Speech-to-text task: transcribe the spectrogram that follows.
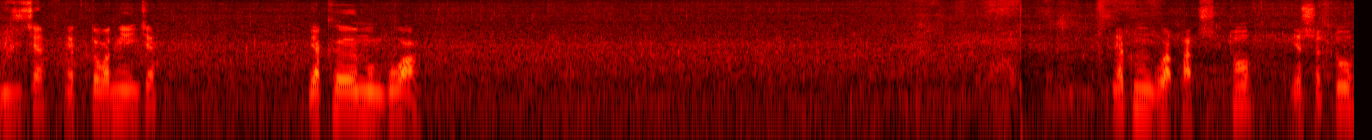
Widzicie, jak to ładnie idzie? Jak e, mgła. Jak mgła, patrz, tu, jeszcze tu.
